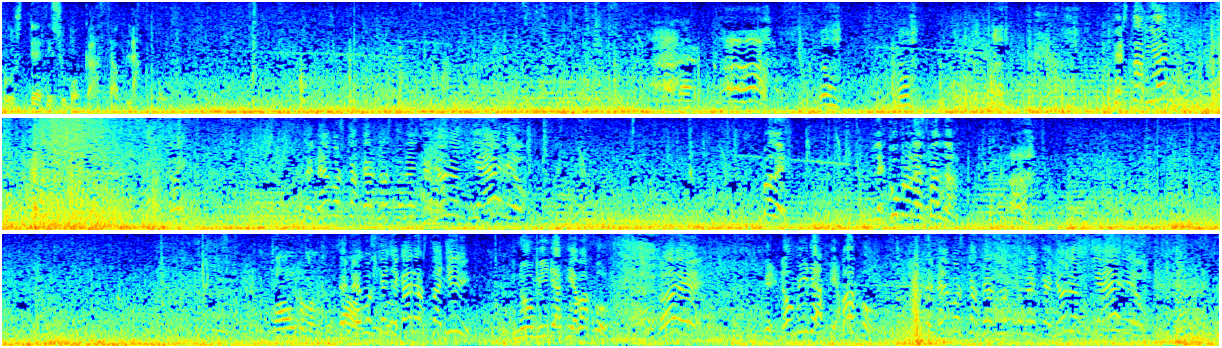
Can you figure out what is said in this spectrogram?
Usted y su bocaza Blackpool. ¿Está bien? ¡Tenemos que hacernos con el cañón antiaéreo! Vale, le cubro la espalda. Está ahí como insultado. Tenemos que llegar hasta allí. No mire hacia abajo. Vale. Que no mire hacia abajo. Tenemos que hacernos con el cañón antiaéreo.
